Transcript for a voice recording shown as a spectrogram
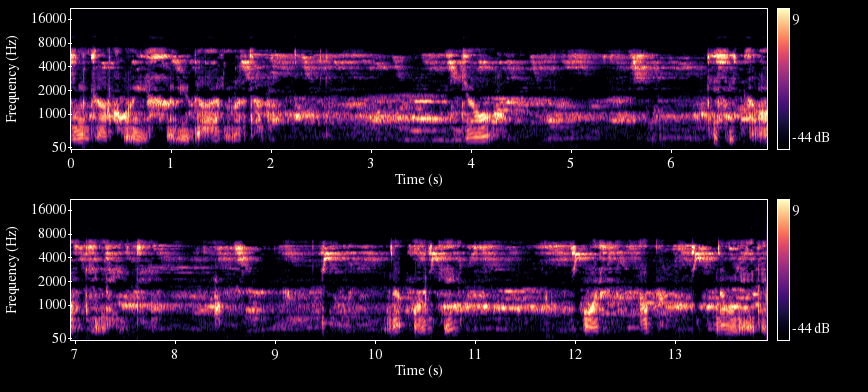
جن کا کوئی خریدار نہ تھا جو کسی کام کی نہیں تھی۔ نہ ان کی اور اب نہ میری۔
